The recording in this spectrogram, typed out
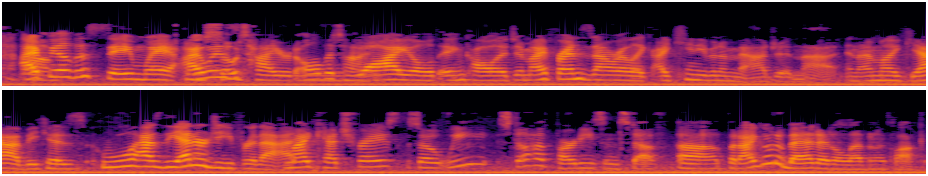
I um, feel the same way. I I'm was so tired all the time. wild in college, and my friends now are like, I can't even imagine that. And I'm like, yeah, because who has the energy for that? my catchphrase. So we still have parties and stuff, uh, but I go to bed at eleven o'clock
